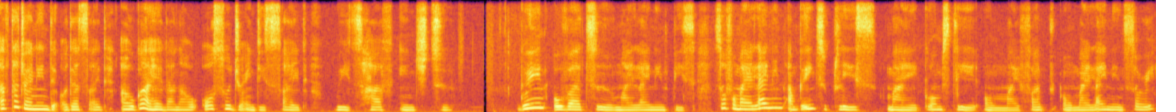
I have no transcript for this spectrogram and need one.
After joining the other side i'll go ahead and i'll also join this side with half inch too. Going over to my lining piece. So for my lining i'm going to place my gum stay on my fab on my lining sorry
